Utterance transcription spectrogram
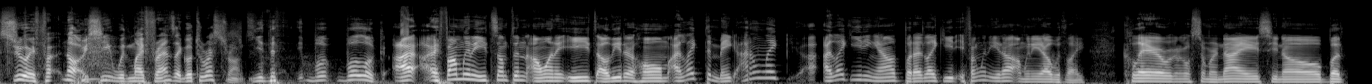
Sure. If I, no, you see, with my friends, I go to restaurants. Yeah, the th- but but look, I if I'm gonna eat something, I want to eat. I'll eat at home. I like to make. I don't like. I- I like eating out, but I like eat. If I'm gonna eat out, I'm gonna eat out with like Claire. We're gonna go somewhere nice, you know. But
